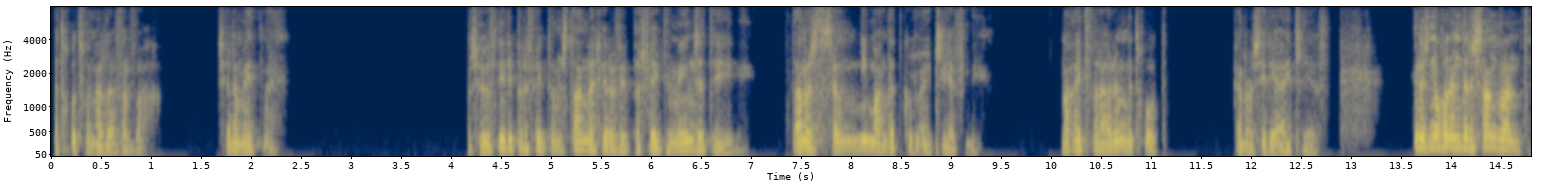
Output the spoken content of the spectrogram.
wat God van hulle verwag. Is julle met my? Ons hoef nie die perfekte omstandighede of die perfekte mense te hê nie. Want anders sou niemand dit kon uitleef nie. Maar uit verhouding met God kan ons hierdie uitleef. En dit is nogal interessant want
